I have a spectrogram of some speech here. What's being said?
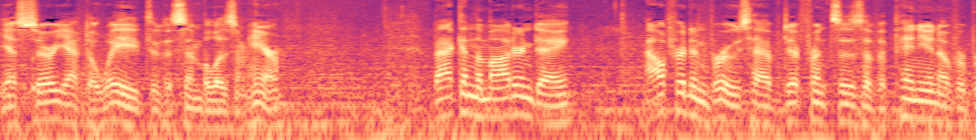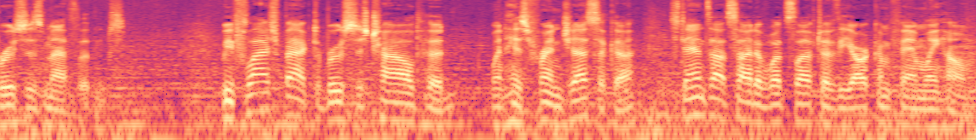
Yes, sir, you have to wade through the symbolism here. Back in the modern day, Alfred and Bruce have differences of opinion over Bruce's methods. We flash back to Bruce's childhood when his friend Jessica stands outside of what's left of the Arkham family home.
